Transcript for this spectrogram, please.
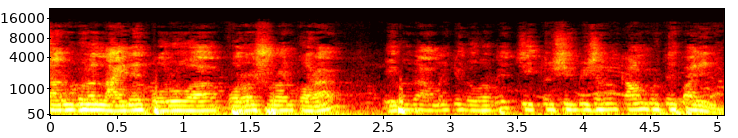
চারুকলা লাইনে পড়ুয়া, পড়াশোনা করা এইভাবে আমরা কিন্তু ওভাবে চিত্রশিল্পী হিসাবে কাউন্ট করতে পারি না।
